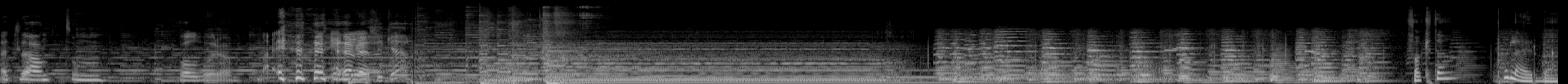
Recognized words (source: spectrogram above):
et eller annet om Volvoer og Nei, jeg vet ikke. Fakta på laurbær.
